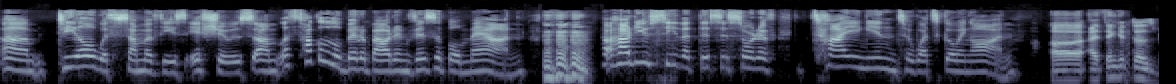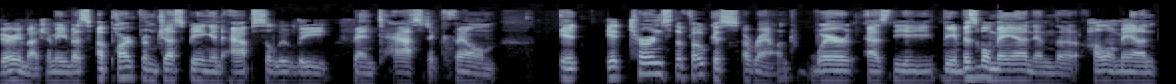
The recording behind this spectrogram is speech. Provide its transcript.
um, deal with some of these issues um, let's talk a little bit about invisible man how do you see that this is sort of tying into what's going on uh, i think it does very much i mean apart from just being an absolutely fantastic film it it turns the focus around. Whereas the the Invisible Man and the Hollow Man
